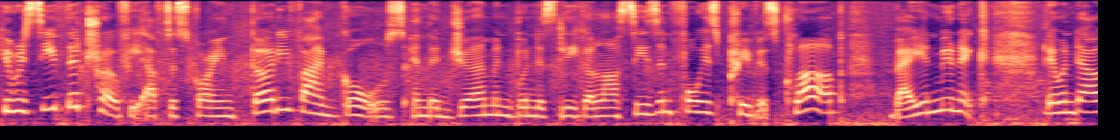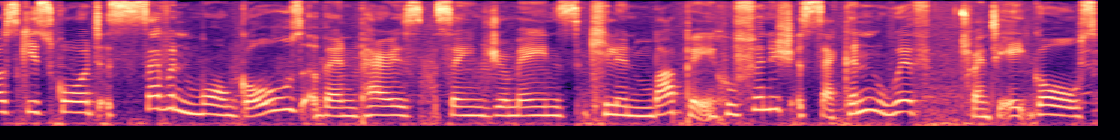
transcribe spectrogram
He received the trophy after scoring 35 goals in the German Bundesliga last season for his previous club, Bayern Munich. Lewandowski scored seven more goals than Paris Saint-Germain's Kylian Mbappe, who finished second with 28 goals.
